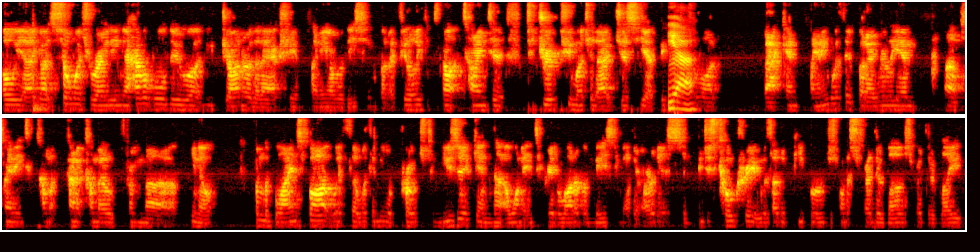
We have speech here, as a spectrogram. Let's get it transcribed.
Oh, yeah. I got so much writing. I have a whole new uh, new genre that I actually am planning on releasing, but I feel like it's not time to, to drip too much of that just yet because yeah. there's a lot of back end planning with it. But I really am uh, planning to come kind of come out from uh, you know from the blind spot with uh, with a new approach to music, and uh, I want to integrate a lot of amazing other artists and, and just co-create with other people who just want to spread their love, spread their light,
